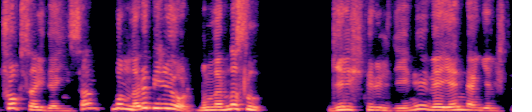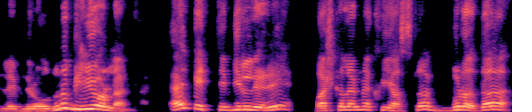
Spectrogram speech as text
çok sayıda insan bunları biliyor. Bunları nasıl geliştirildiğini ve yeniden geliştirilebilir olduğunu biliyorlar. Yani. Elbette birileri başkalarına kıyasla burada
